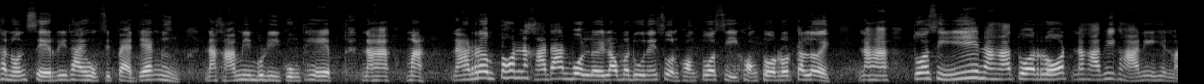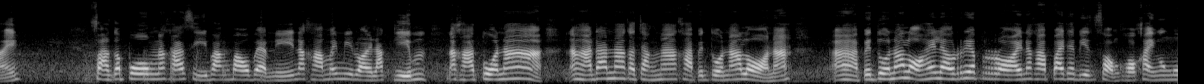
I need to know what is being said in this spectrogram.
ถนนเสรีไทย 68 แยกหนึ่งนะคะมีนบุรีกรุงเทพนะคะมานะเริ่มต้นนะคะ ด้านบนเลยเรามาดูในส่วนของตัวสีของตัวรถกันเลยนะคะตัวสีนะคะตัวรถนะคะพี่ขานี่เห็นไหม ฝากระโปรงนะคะ สีบางเบาแบบนี้นะคะ ไม่มีรอยลักยิ้มนะคะ ตัวหน้านะคะด้านหน้ากระจังหน้าค่ะ เป็นตัวหน้าหล่อนะอ่าเป็นตัวหน้าหล่อให้แล้วเรียบร้อยนะคะป้ายทะเบียน 2 ขอไข่งง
